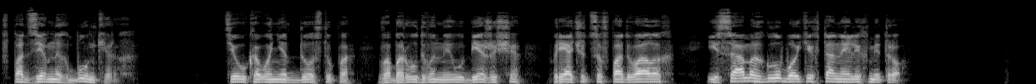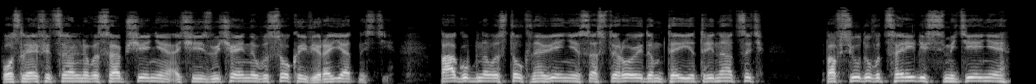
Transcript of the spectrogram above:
в подземных бункерах. Те, у кого нет доступа в оборудованные убежища, прячутся в подвалах и самых глубоких тоннелях метро. После официального сообщения о чрезвычайно высокой вероятности пагубного столкновения с астероидом Тея-13 Повсюду воцарились смятение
